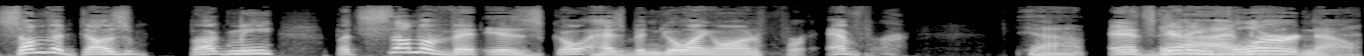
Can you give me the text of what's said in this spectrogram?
some of it does bug me, but some of it is go has been going on forever, yeah. and it's getting I'm blurred now.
